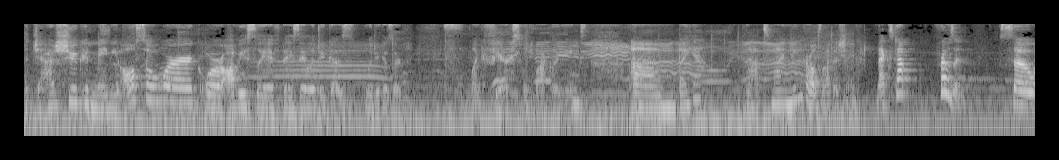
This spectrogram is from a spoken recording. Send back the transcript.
a jazz shoe could maybe also work, or obviously if they say LaDucas, LaDucas are like fierce with black leggings. Um, but yeah, that's my Mean Girls audition. Next up, Frozen. So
